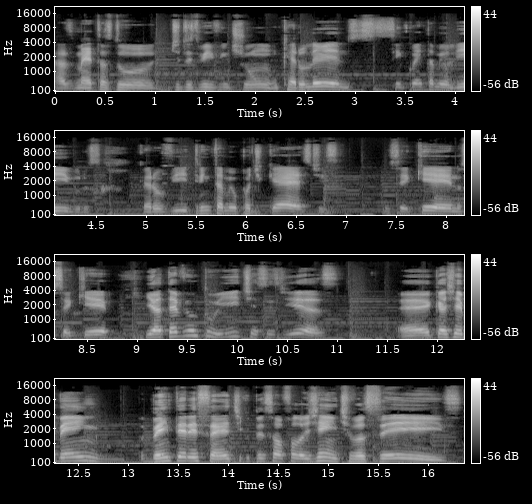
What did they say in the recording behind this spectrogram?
As metas do, de 2021. Quero ler 50 mil livros, quero ouvir 30 mil podcasts, não sei o que, não sei o que. E até vi um tweet esses dias é, que achei bem, bem interessante, que o pessoal falou, gente, vocês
